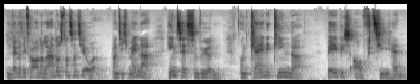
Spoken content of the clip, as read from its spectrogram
und wenn man die Frauen allein lässt, dann sind sie arm. Wenn sich Männer hinsetzen würden und kleine Kinder, Babys aufziehen,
